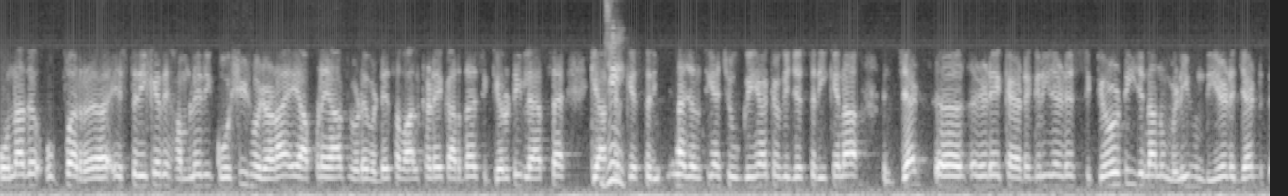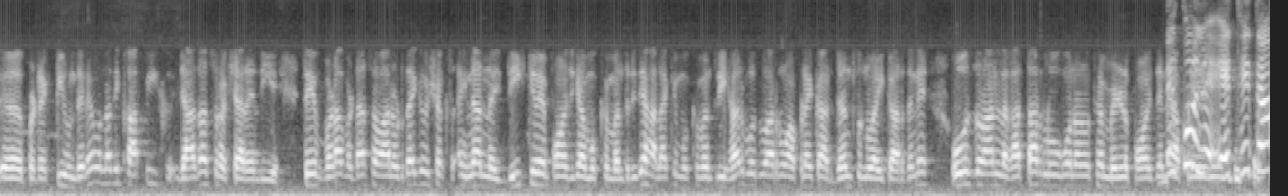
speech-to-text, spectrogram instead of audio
ਉਹਨਾਂ ਦੇ ਉੱਪਰ ਇਸ ਤਰੀਕੇ ਦੇ ਹਮਲੇ ਦੀ ਕੋਸ਼ਿਸ਼ ਹੋ ਜਾਣਾ ਇਹ ਆਪਣੇ ਆਪ ਬੜੇ ਵੱਡੇ ਸਵਾਲ ਖੜੇ ਕਰਦਾ ਹੈ। ਸਿਕਿਉਰਿਟੀ ਲੈਪਸ ਹੈ ਕਿ ਆਖਰ। ਕਿਸ ਤਰੀਕੇ ਨਾਲ ਏਜੰਸੀਆਂ ਚੁੱਕ ਗਈਆਂ ਕਿਉਂਕਿ ਜਿਸ ਤਰੀਕੇ ਨਾਲ ਜੈਟ ਜਿਹੜੇ ਕੈਟਾਗਰੀ ਜਿਹੜੇ ਸਿਕਿਉਰਿਟੀ ਜਿਨ੍ਹਾਂ ਨੂੰ ਮਿਲੀ ਹੁੰਦੀ ਹੈ ਜਿਹੜੇ ਜੈਟ ਪ੍ਰੋਟੈਕਟੀ ਹੁੰਦੇ ਨੇ ਉਹਨਾਂ ਦੀ ਕਾਫੀ ਜ਼ਿਆਦਾ ਸੁਰੱਖਿਆ ਰਹਿੰਦੀ ਹੈ। ਤੇ ਬੜਾ ਵੱਡਾ ਸਵਾਲ ਉੱਠਦਾ ਹੈ ਕਿ ਉਹ ਸ਼ਖਸ ਇੰਨਾ ਨਜ਼ਦੀਕ ਕਿਵੇਂ ਪਹੁੰਚ ਗਿਆ ਮੁੱਖ ਮੰਤਰੀ ਦੇ? ਹਾਲਾਂਕਿ ਮੁੱਖ ਮੰਤਰੀ ਹਰ ਬੁੱਧਵਾਰ ਨੂੰ ਆਪਣੇ ਘਰ ਜਨ ਸੁਣਵਾਈ ਕਰਦੇ ਨੇ। ਉਸ ਦੌਰਾਨ ਲਗਾਤਾਰ ਲੋਕ ਉਹਨਾਂ ਨੂੰ ਉੱਥੇ ਮਿਲਣ ਪਹੁੰਚਦੇ ਨੇ ਬਿਲਕੁਲ ਇੱਥੇ ਤਾਂ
